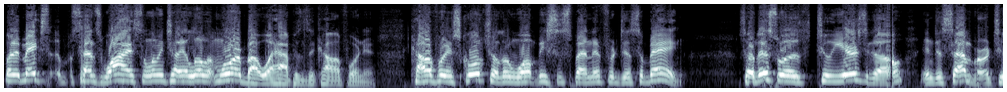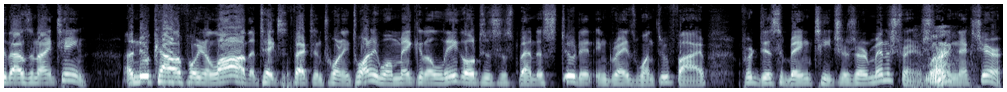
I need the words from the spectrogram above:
But it makes sense why. So let me tell you a little bit more about what happens in California. California school children won't be suspended for disobeying. So this was two years ago in December 2019. A new California law that takes effect in 2020 will make it illegal to suspend a student in grades 1 through 5 for disobeying teachers or administrators What? starting next year.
